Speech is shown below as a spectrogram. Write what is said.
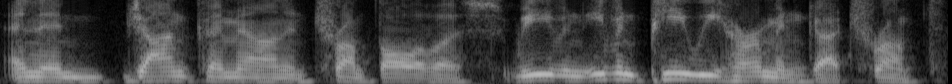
and then John came on and trumped all of us. We even even Pee Wee Herman got trumped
